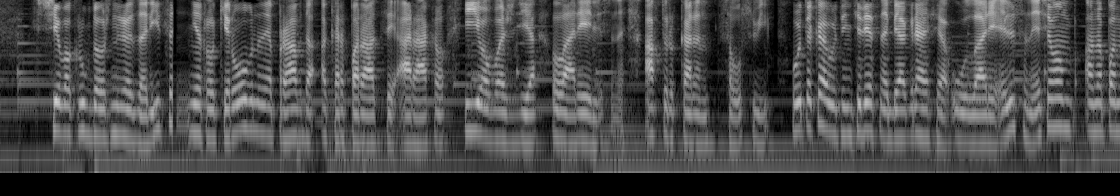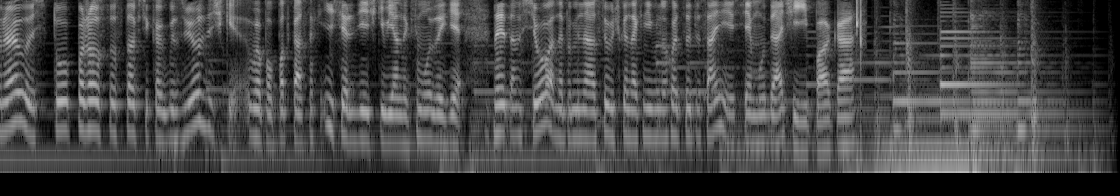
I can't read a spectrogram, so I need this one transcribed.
все вокруг должны разориться. Неотлакированная правда о корпорации Оракл и ее вожде Ларри Эллисона, автор Карен Саусвик. Вот такая вот интересная биография у Ларри Эллисона. Если вам она понравилась, то, пожалуйста, ставьте как бы звездочки в Apple подкастах и сердечки в Яндекс Музыке. На этом все. Напоминаю, ссылочка на книгу находится в описании. Всем удачи и пока.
